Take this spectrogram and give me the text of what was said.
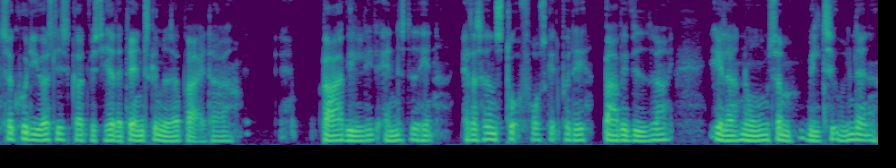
så kunne de jo også lige så godt, hvis de havde været danske medarbejdere, bare ville et andet sted hen. Er der så en stor forskel på det? Bare ved videre? Eller nogen, som vil til udlandet?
